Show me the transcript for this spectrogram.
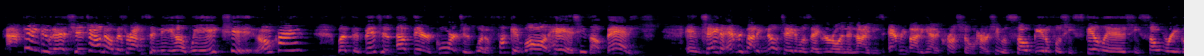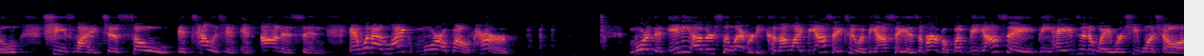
I can't do that shit. Y'all know Miss Robinson need her wig. Shit, okay? But the bitch is up there gorgeous with a fucking bald head. She's a baddie. And Jada, everybody know Jada was that girl in the 90s. Everybody had a crush on her. She was so beautiful. She still is. She's so regal. She's like just so intelligent and honest. And, and what I like more about her, more than any other celebrity, because I like Beyonce too, and Beyonce is a Virgo, but Beyonce behaves in a way where she wants y'all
